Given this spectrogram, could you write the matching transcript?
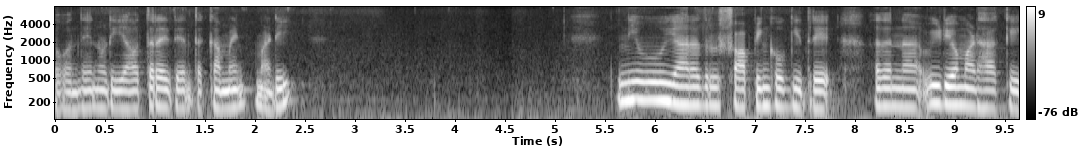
ತೊಗೊಂಡೆ. ನೋಡಿ, ಯಾವ ಥರ ಇದೆ ಅಂತ ಕಮೆಂಟ್ ಮಾಡಿ. ನೀವು ಯಾರಾದರೂ ಶಾಪಿಂಗ್ ಹೋಗಿದ್ರೆ ಅದನ್ನು ವಿಡಿಯೋ ಮಾಡಿ ಹಾಕಿ.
